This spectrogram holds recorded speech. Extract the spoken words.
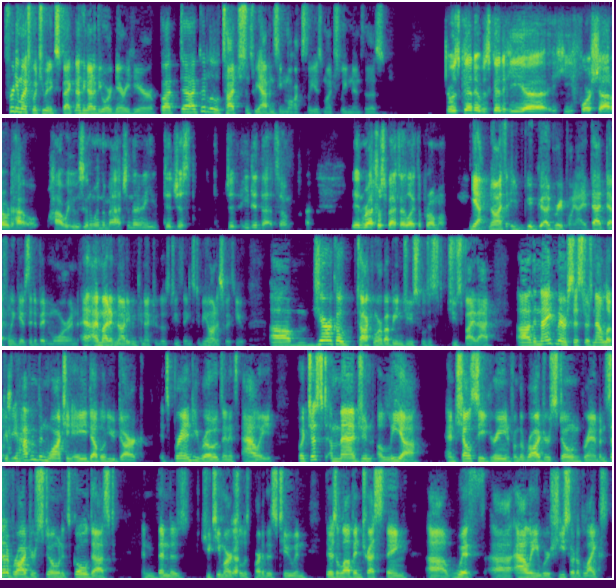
Pretty much what you would expect. Nothing out of the ordinary here, but uh, good little touch since we haven't seen Moxley as much leading into this. it was good. It was good. He uh, he foreshadowed how how he was going to win the match, and then he did just, ju- he did that. So, in retrospect, I like the promo. Yeah, no, I think a great point. I, that definitely gives it a bit more, and I might have not even connected those two things to be honest with you. Um, Jericho talked more about being juiced. We'll just juice by that. Uh, the Nightmare Sisters. Now, look, if you haven't been watching AEW Dark, it's Brandi Rhodes and it's Allie. But just imagine Aliyah and Chelsea Green from the Roger Stone brand. But instead of Roger Stone, it's Goldust, and then there's QT Marshall as part of this too. And there's a love interest thing uh, with uh, Allie where she sort of likes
